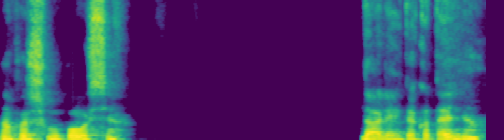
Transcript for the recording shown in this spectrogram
на першому поверсі. Далі йде котельня.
